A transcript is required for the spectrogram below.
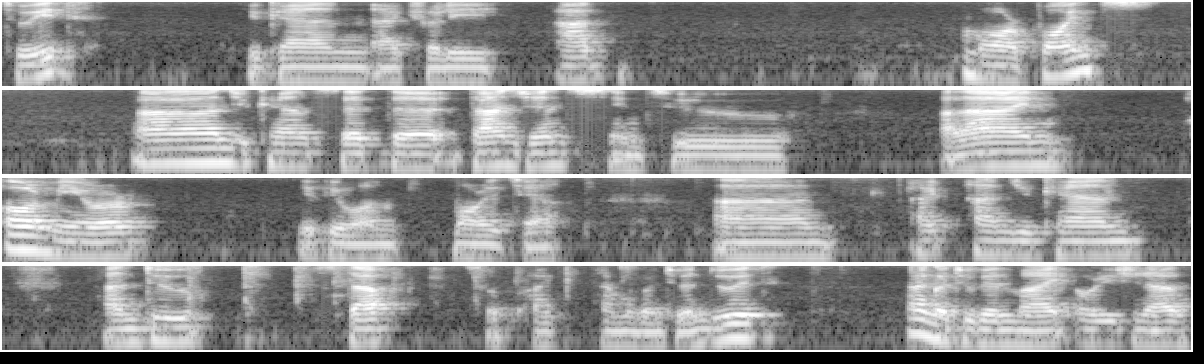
to it you can actually add more points. And you can set the tangents into align or mirror if you want more detail. And, and you can undo stuff. So I, am going to undo it. And I'm going to get my original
